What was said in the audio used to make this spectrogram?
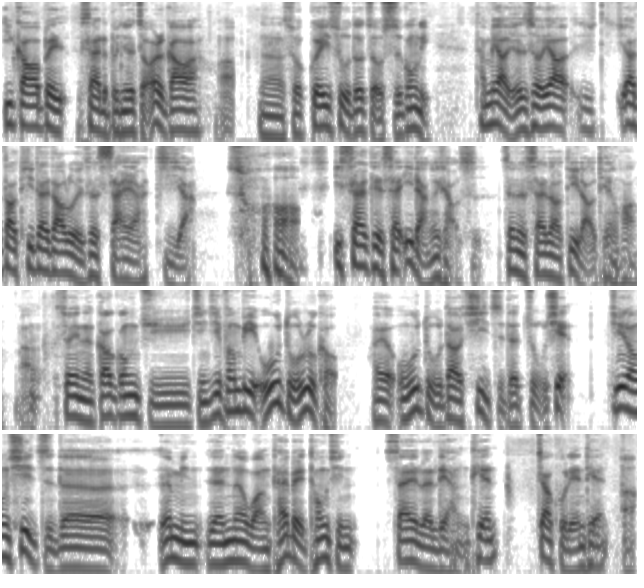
一高被塞的不行，就走二高啊啊，那说龟速都走十公里，他们要有的时候要要到替代道路也是塞啊挤啊，说一塞可以塞一两个小时，真的塞到地老天荒啊，所以呢，高工局紧急封闭五堵入口，还有五堵到戏子的主线，基隆戏子的人民人呢往台北通勤。塞了两天，叫苦连天啊！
